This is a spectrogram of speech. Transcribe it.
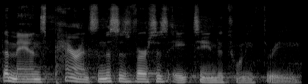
the man's parents, and this is verses 18 to 23.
